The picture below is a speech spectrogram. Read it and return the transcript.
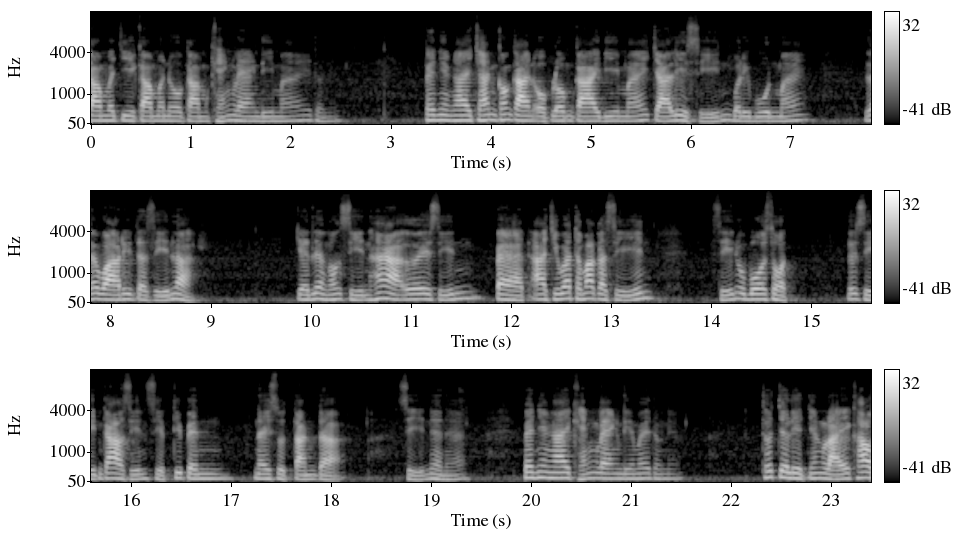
กรรมวจีกรรมมโนกรรมแข็งแรงดีไหมตัวนี้ เป็นยังไงชั้นของการอบรมกายดีไหมจารีศีลบริบูรณ์ไหมและวาริตศีลล่ะ เกณฑ์เรื่องของศีลห้าเอ้ยศีลแปดอาชีวธรรมกศีล ศีลอุโบสถหรือศีลเก้าศีลสิบที่เป็นในสุดตันตะศีลเนี่ยนะเป็นยังไงแข็งแรงดีไหมตรงเนี้ย ทุจริตยังไหลเข้า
